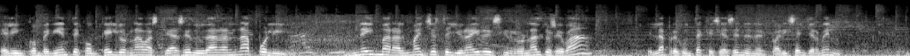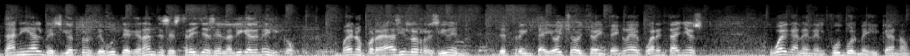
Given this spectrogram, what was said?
El inconveniente con Keylor Navas que hace dudar al Napoli. Neymar al Manchester United si Ronaldo se va. Es la pregunta que se hacen en el Paris Saint Germain. Dani Alves y otros debut de grandes estrellas en la Liga de México. Bueno, por allá sí los reciben. De 38 y 39, 40 años juegan en el fútbol mexicano.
